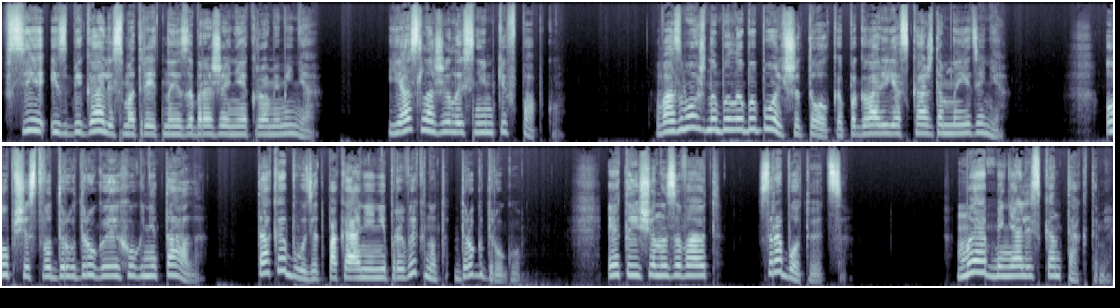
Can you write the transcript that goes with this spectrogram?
Все избегали смотреть на изображение, кроме меня. Я сложила снимки в папку. Возможно, было бы больше толка, поговори я с каждым наедине. Общество друг друга их угнетало. Так и будет, пока они не привыкнут друг к другу. Это еще называют «сработаются». Мы обменялись контактами.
